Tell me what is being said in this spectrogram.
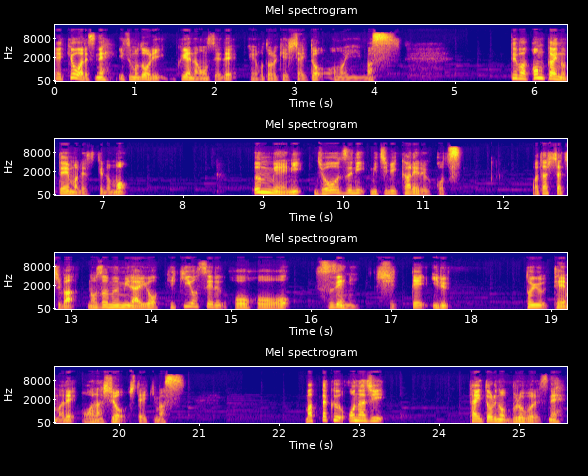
え今日はですね、いつも通りクリアな音声でお届けしたいと思います。では、今回のテーマですけども、運命に上手に導かれるコツ。私たちは望む未来を引き寄せる方法をすでに知っているというテーマでお話をしていきます。全く同じタイトルのブログをですね、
